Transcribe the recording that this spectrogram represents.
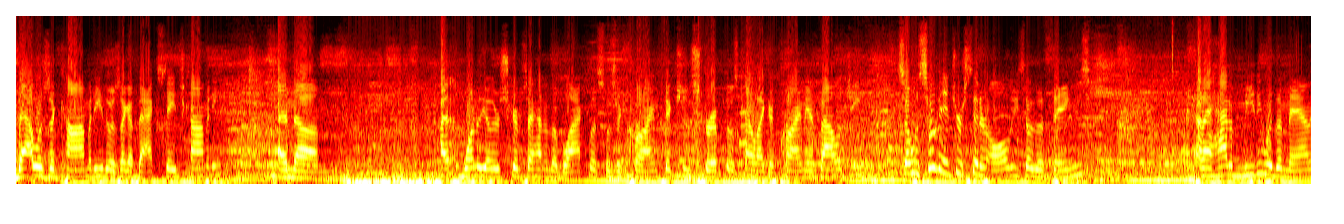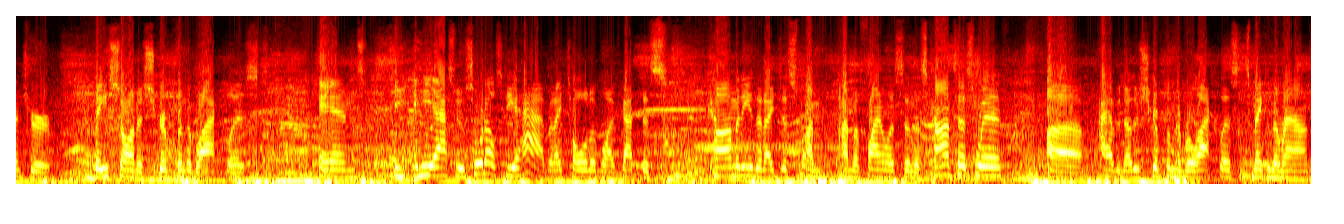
That was a comedy. There was like a backstage comedy, and um, I, one of the other scripts I had on the blacklist was a crime fiction script. It was kind of like a crime anthology. So I was sort of interested in all these other things. And I had a meeting with a manager based on a script from the blacklist. And he, he asked me, so what else do you have? And I told him, well, I've got this comedy that I just, I'm, I'm a finalist in this contest with. Uh, I have another script from the blacklist that's making the round.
